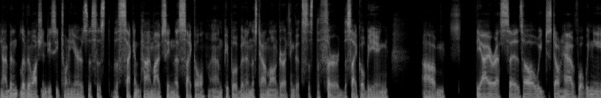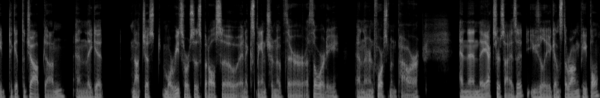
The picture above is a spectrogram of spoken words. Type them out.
you know, I've been living in Washington D.C. 20 years. This is the second time I've seen this cycle, and people have been in this town longer. I think that's the third. The cycle being, um, the IRS says, "Oh, we just don't have what we need to get the job done," and they get not just more resources, but also an expansion of their authority and their enforcement power. And then they exercise it, usually against the wrong people,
